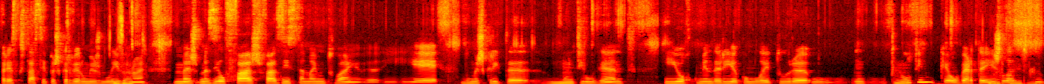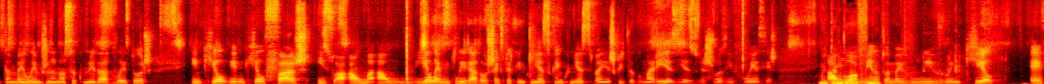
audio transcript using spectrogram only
parece que está sempre a escrever o mesmo livro, Exato. não é? Mas, mas ele faz, faz isso também muito bem eh, e, e é de uma escrita muito elegante e eu recomendaria como leitura o, o penúltimo, que é o Berta Isla, que também lemos na nossa comunidade de leitores, em que ele, em que ele faz isso. Há, há uma, há um, e ele é muito ligado ao Shakespeare, quem conhece, quem conhece bem a escrita do Marias e as, as suas influências, muito há um momento a meio do livro em que ele é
